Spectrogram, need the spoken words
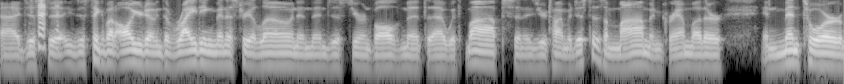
Uh, just to, just think about all you're doing, the writing ministry alone, and then just your involvement uh, with MOPS, and as you're talking about, just as a mom and grandmother and mentor,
